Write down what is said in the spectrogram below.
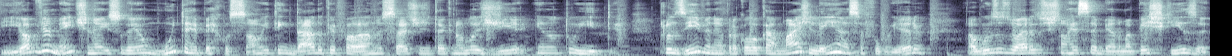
E obviamente, né, isso ganhou muita repercussão e tem dado o que falar nos sites de tecnologia e no Twitter. Inclusive, né, para colocar mais lenha nessa fogueira, alguns usuários estão recebendo uma pesquisa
